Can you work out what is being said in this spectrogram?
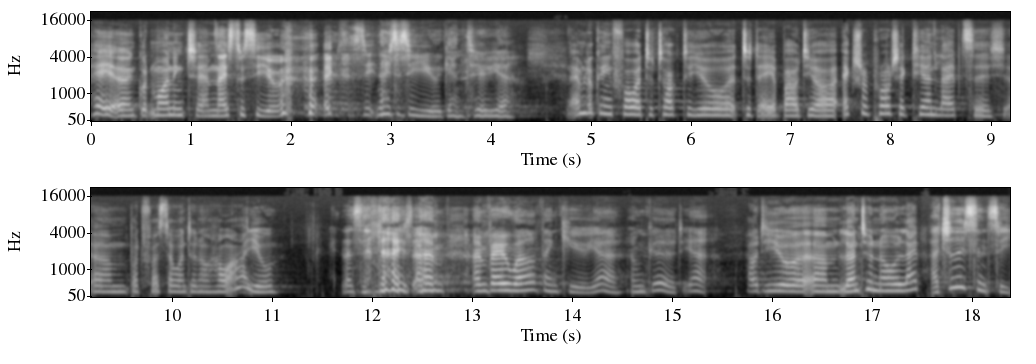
Hey, uh, good morning, Jam. Nice to see you. nice, to see, nice to see you again too. Yeah. I'm looking forward to talk to you today about your actual project here in Leipzig. Um, but first, I want to know how are you? That's nice. I'm I'm very well, thank you. Yeah, I'm good. Yeah. How do you um, learn to know Leipzig? Actually, since a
